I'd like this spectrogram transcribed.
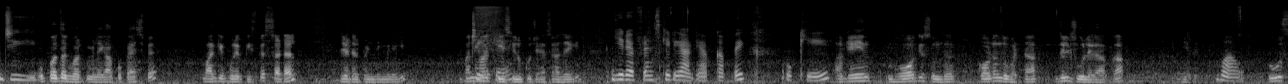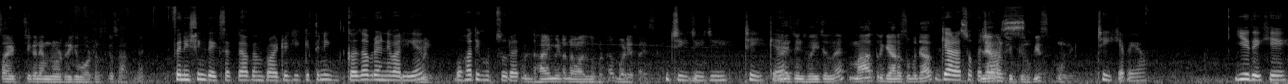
जी। ऊपर तक वर्क मिलेगा आपको पैच पे। बाकी पूरे पीस पे सटल डिजिटल प्रिंटिंग मिलेगी। कुछ ऐसा आ जाएगी। ये रेफरेंस के लिए आ गया आपका पिक ओके अगेन बहुत ही सुंदर कॉटन दुपट्टा। दिल छू लेगा आपका। ये wow. Two side chikan embroidery के बॉर्डर्स के साथ में। फिनिशिंग देख सकते हो आप एम्ब्रॉयडरी की कितनी गजब रहने वाली है। बहुत ही खूबसूरत। ढाई मीटर नवाज़ दुपट्टा बड़े साइज़ का। जी जी जी ठीक है। रेंज वही चल रहा है। मात्र ग्यारह सौ पचास। ग्यारह सौ पचास। ठीक है भैया। ये देखिए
